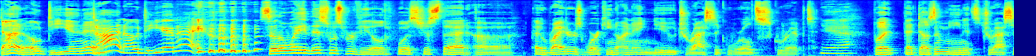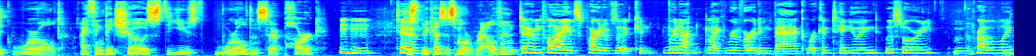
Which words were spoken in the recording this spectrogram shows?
Dino DNA. Dino DNA. so the way this was revealed was just that uh, a writer's working on a new Jurassic World script, yeah. but that doesn't mean it's Jurassic World. I think they chose to use world instead of park. Mm-hmm. To just because it's more relevant. to imply it's part of the. Con- we're not like reverting back. We're continuing the story, probably.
